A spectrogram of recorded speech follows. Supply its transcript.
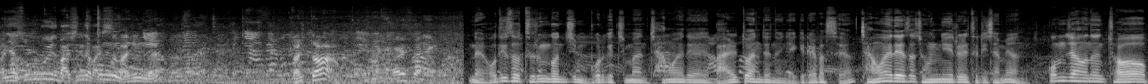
아니야 소고기도 맛있는데 맛있는 거 맛있네? 맛있다. 네, 어디서 들은 건지 모르겠지만 장어에 대해 말도 안 되는 얘기를 해봤어요. 장어에 대해서 정리를 드리자면 꼼장어는 저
